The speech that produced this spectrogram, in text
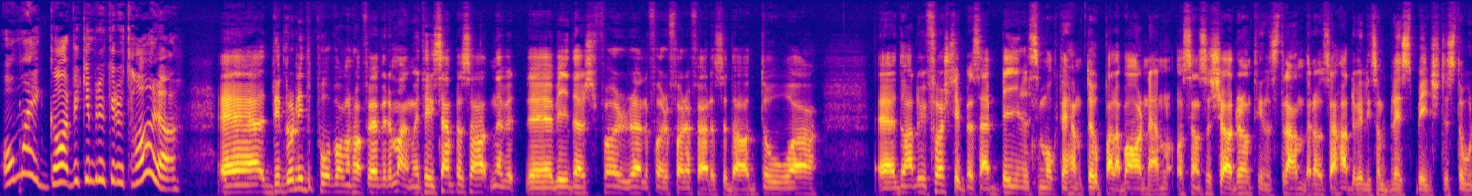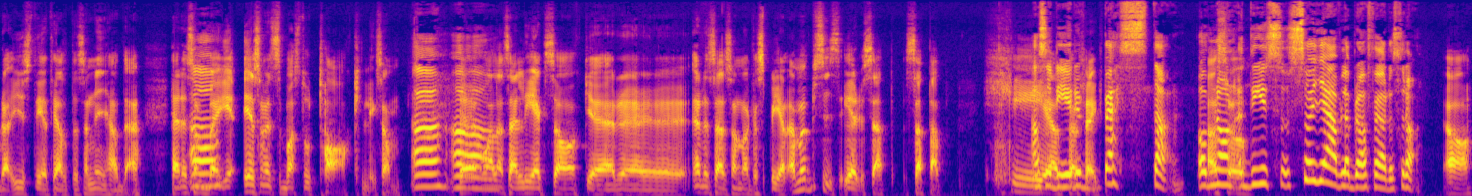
Oh my god, vilken brukar du ta då? Eh, det beror lite på vad man har för evenemang. Men till exempel så när vi, eh, Vidars förra eller förra, förra födelsedag, då, då hade vi först typ en här bil som åkte och hämtade upp alla barnen och sen så körde de till stranden och så hade vi liksom Bliss Beach, det stora, just det tältet som ni hade. Är det som, är, är som ett bara stort tak liksom. Eh, ja. och alla så här leksaker, eh, eller så här som man kan spela. Ja men precis, er set, setup. Helt Alltså det är ju det perfekt. bästa. Om Alltså- någon, det är så, så jävla bra födelsedag. Ja,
